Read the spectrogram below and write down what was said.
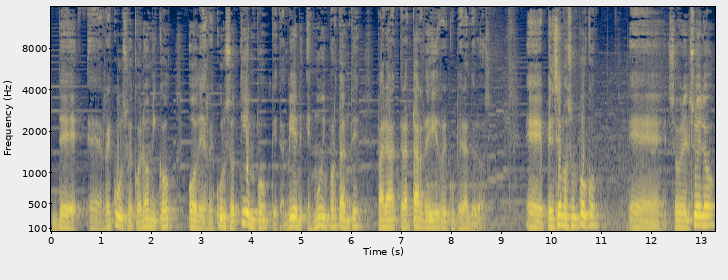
de eh, recurso económico o de recurso tiempo, que también es muy importante, para tratar de ir recuperándolos. Eh, pensemos un poco, eh, sobre el suelo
